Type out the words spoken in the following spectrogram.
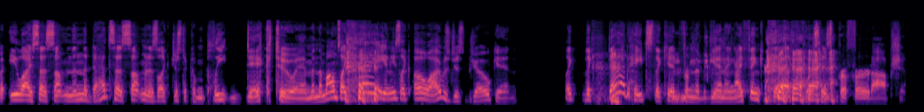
But Eli says something, and then the dad says something, and is like just a complete dick to him, and the mom's like, "Hey," and he's like, "Oh, I was just joking." Like the dad hates the kid from the beginning. I think death was his preferred option.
